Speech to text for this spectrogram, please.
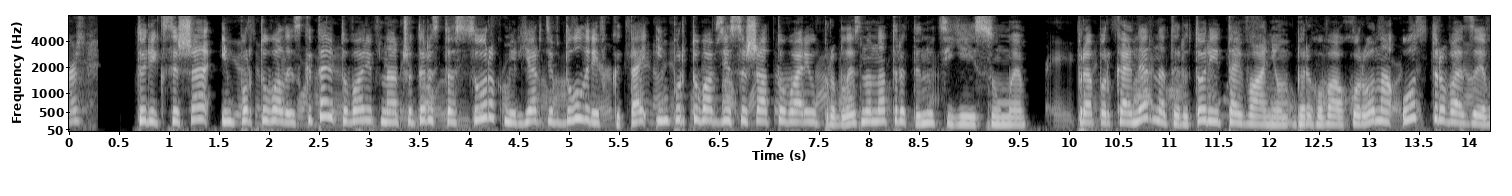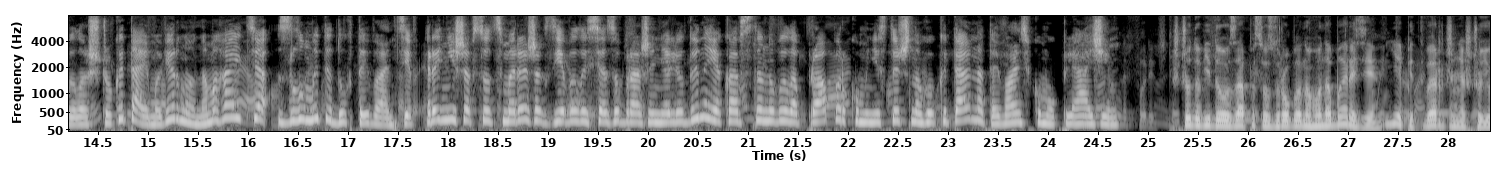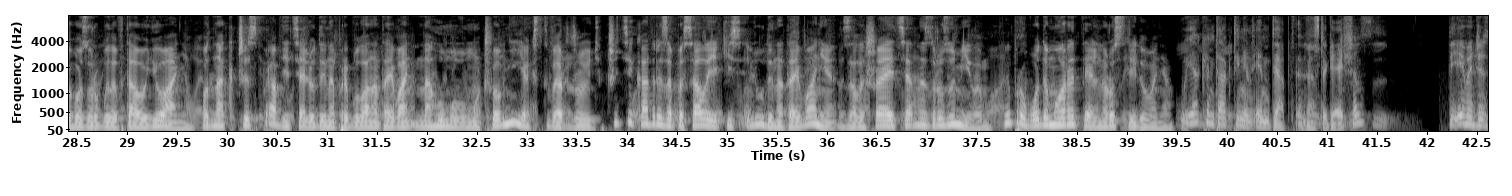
Торік США імпортували з Китаю товарів на 440 мільярдів доларів. Китай імпортував зі США товарів приблизно на третину цієї суми. Прапор КНР на території Тайваню. Берегова охорона острова заявила, що Китай ймовірно намагається зломити дух тайванців. Раніше в соцмережах з'явилися зображення людини, яка встановила прапор комуністичного Китаю на тайванському пляжі. Щодо відеозапису, зробленого на березі, є підтвердження, що його зробили в Тао-Юані. Однак, чи справді ця людина прибула на Тайвань на гумовому човні, як стверджують, чи ці кадри записали якісь люди на Тайвані, залишається незрозумілим. Ми проводимо ретельне розслідування. Conducting an in-depth investigation.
